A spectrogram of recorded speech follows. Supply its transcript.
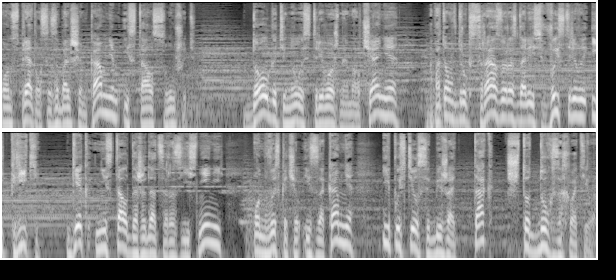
он спрятался за большим камнем и стал слушать. Долго тянулось тревожное молчание, а потом вдруг сразу раздались выстрелы и крики. Гек не стал дожидаться разъяснений, он выскочил из-за камня и пустился бежать так, что дух захватило.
